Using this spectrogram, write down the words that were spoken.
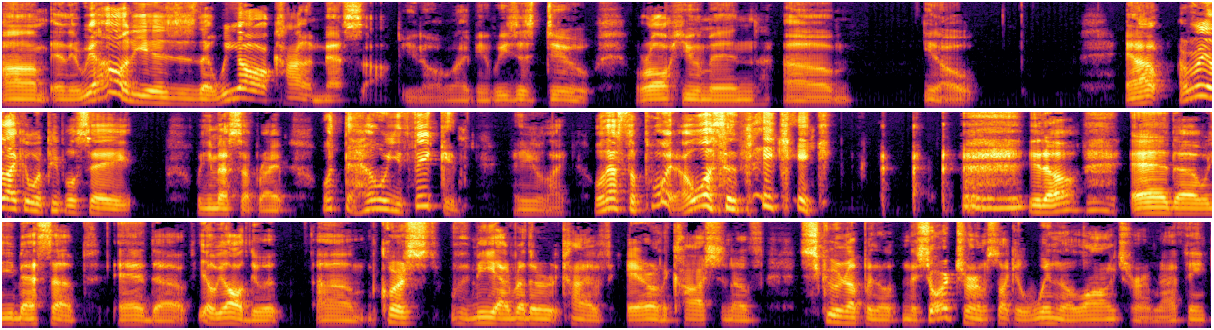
Um, and the reality is, is that we all kind of mess up, you know. I mean, we just do. We're all human, um, you know. And I, I really like it when people say, when you mess up, right? What the hell were you thinking? And you're like, well, that's the point. I wasn't thinking. you know, and uh, when you mess up, and uh, you know, we all do it. Um, of course, with me, I'd rather kind of err on the caution of screwing up in the, in the short term so I can win in the long term. And I think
